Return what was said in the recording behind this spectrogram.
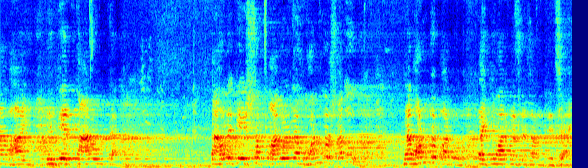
না ভাই। কিন্তু এর কারণটা তাহলে কি এইসব পাগলরা ভণ্ড সাধু না ভণ্ড পাগল? তাই তোমার কাছে জানতে চাই।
